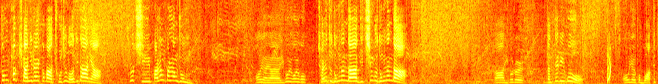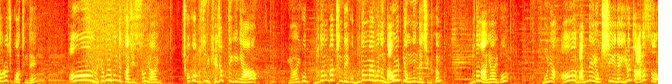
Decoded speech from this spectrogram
똥파키 아니랄까봐 조준 어디다 하냐? 그렇지 빨랑빨랑 좀. 어 야 야 이거 이거 이거. 자이언트 녹는다. 네 친구 녹는다. 아 이거를 일단 때리고 어 야 이거 뭐 앞에 떨어질 것 같은데? 어 이거 해골 군대까지 있어? 야 저거 무슨 개잡대기냐? 야 이거 무덤 같은데? 이거 무덤 말고는 나올 게 없는데 지금? 무덤 아니야 이거? 뭐냐? 아 맞네 역시. 내가 이럴 줄 알았어.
